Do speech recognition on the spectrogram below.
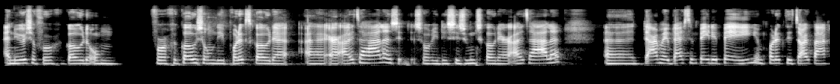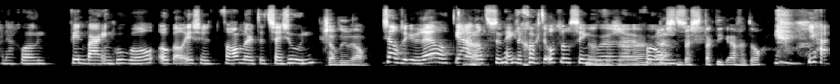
En nu is er voor, gekozen om, voor gekozen om die productcode uh, eruit te halen. Sorry, de seizoenscode eruit te halen. daarmee blijft een PDP, een productdetailpagina, gewoon vindbaar in Google. Ook al is het veranderd het seizoen. Hetzelfde URL. Zelfde URL. Ja, Ja. dat is een hele grote oplossing voor, is eh, eh, voor de beste, ons. beste tactiek ever, toch? Ja,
